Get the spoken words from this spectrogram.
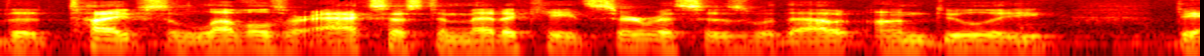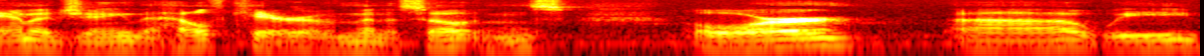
the types and levels or access to Medicaid services without unduly damaging the health care of Minnesotans, or uh, we,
